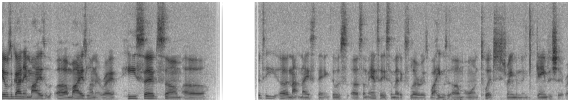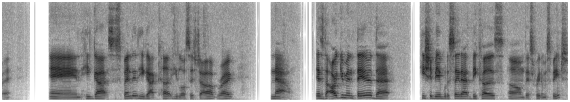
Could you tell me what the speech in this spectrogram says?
There was a guy named Meyers, uh, Meyers Leonard, right? He said some uh, pretty uh, not nice things. There was uh, some anti-Semitic slurs while he was um, on Twitch streaming games and shit, right? And he got suspended. He got cut. He lost his job, right? Now, is the argument there that he should be able to say that because um, there's freedom of speech?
